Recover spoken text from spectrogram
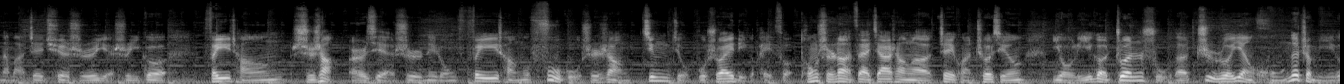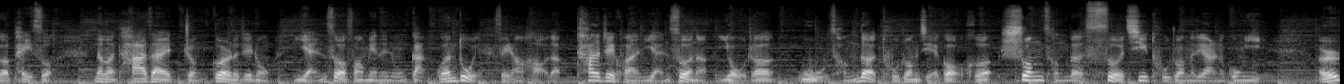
那么这确实也是一个。非常时尚，而且是那种非常复古时尚、经久不衰的一个配色。同时呢，再加上了这款车型有了一个专属的炙热艳红的这么一个配色，那么它在整个的这种颜色方面的那种感官度也是非常好的。它的这款颜色呢，有着五层的涂装结构和双层的色漆涂装的这样的工艺，而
